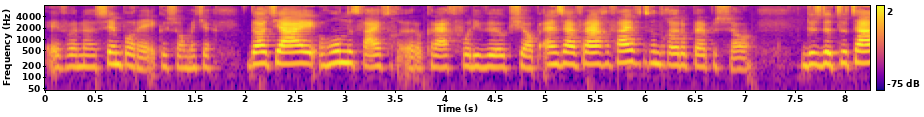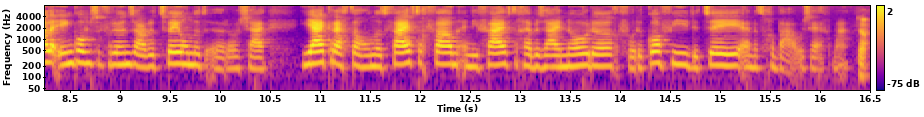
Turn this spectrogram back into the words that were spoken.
even een simpel rekensommetje dat jij 150 euro krijgt voor die workshop. En zij vragen 25 euro per persoon. Dus de totale inkomsten voor hun zouden 200 euro zijn. Jij krijgt er 150 van en die 50 hebben zij nodig voor de koffie, de thee en het gebouw, zeg maar. Ja.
